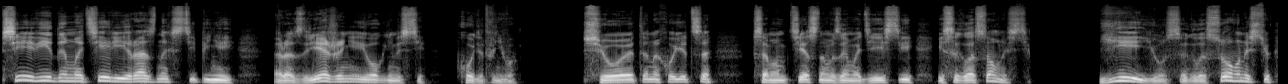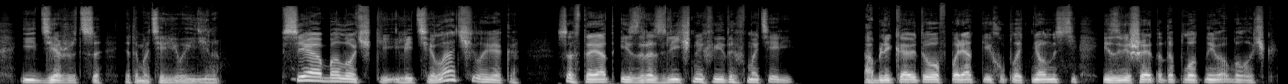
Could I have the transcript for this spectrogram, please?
Все виды материи разных степеней разрежения и огненности входят в него. Все это находится в самом тесном взаимодействии и согласованности. Ею, согласованностью и держится эта материя воедино. Все оболочки или тела человека состоят из различных видов материи, облекают его в порядке их уплотненности и завершают это плотной оболочкой.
